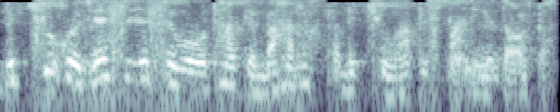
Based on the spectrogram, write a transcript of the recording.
बिच्छू को जैसे जैसे वो उठा के बाहर रखता, बिच्छू वापस पानी में दौड़ता।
